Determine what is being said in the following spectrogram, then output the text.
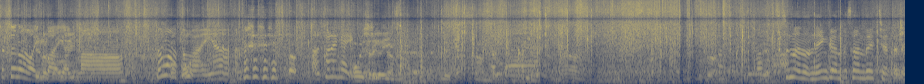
普通のはいっぱいあります。トマトは嫌。あこれがいい。それがいいレタスサンドカリツナの念願のサンドイッチは食べれる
